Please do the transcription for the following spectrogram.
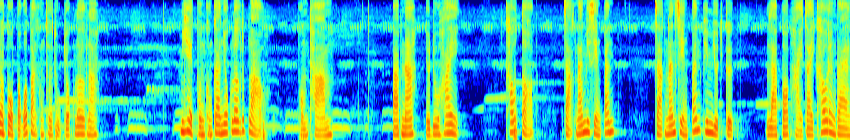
ระบบบอกว่าบัตรของเธอถูกยกเลิกนะ มีเหตุผลของการยกเลิกหรือเปล่า ผมถามแป๊บนะ เดี๋ยวดูให้ เขาตอบ จากนั้นมีเสียงแป้น จากนั้นเสียงแป้นพิมพ์หยุดกึก และบ๊อบหายใจเข้าแรง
